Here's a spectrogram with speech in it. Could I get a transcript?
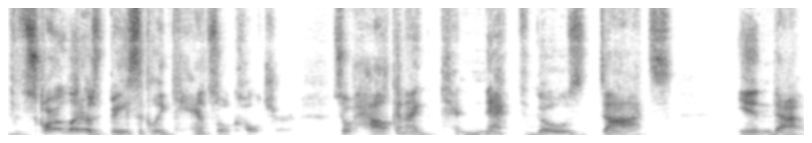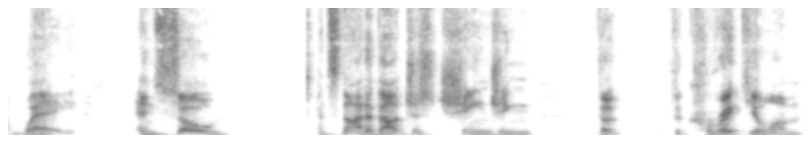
the Scarlet Letter is basically cancel culture. So how can I connect those dots in that way? And so it's not about just changing the the curriculum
